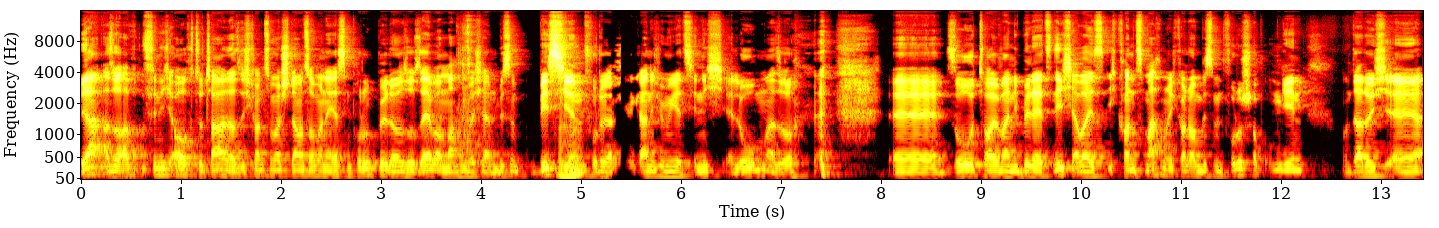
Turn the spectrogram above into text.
Ja, also finde ich auch total. Also ich konnte zum Beispiel damals auch meine ersten Produktbilder so selber machen, weil ich halt ein bisschen, bisschen mhm. fotografieren kann. Ich will mich jetzt hier nicht loben. Also äh, so toll waren die Bilder jetzt nicht, aber ich konnte es machen und ich konnte auch ein bisschen mit Photoshop umgehen und dadurch äh,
